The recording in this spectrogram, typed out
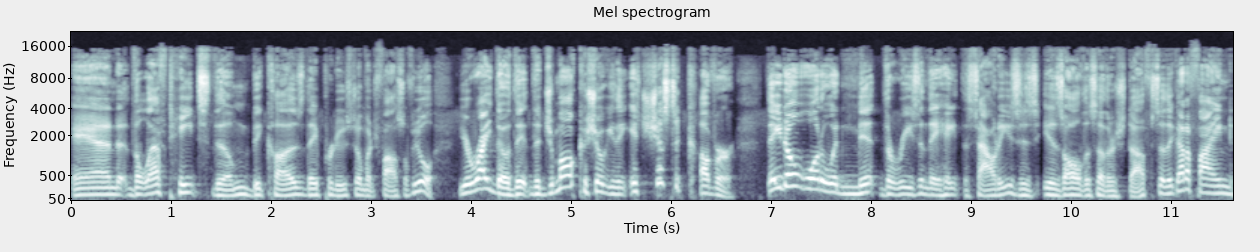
And the left hates them because they produce so much fossil fuel. You're right, though. The, the Jamal Khashoggi thing, it's just a cover. They don't want to admit the reason they hate the Saudis is is all this other stuff. So they got to find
